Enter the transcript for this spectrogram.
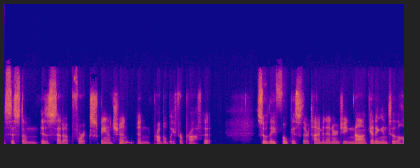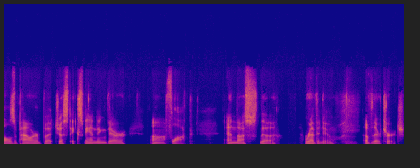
system is set up for expansion and probably for profit. So they focus their time and energy not getting into the halls of power, but just expanding their uh, flock and thus the revenue of their church.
